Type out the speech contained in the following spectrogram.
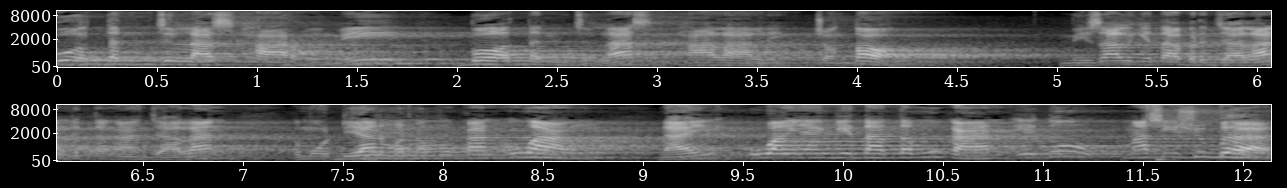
Boten jelas harami, boten jelas halali. Contoh, misal kita berjalan di tengah jalan kemudian menemukan uang. Nah, uang yang kita temukan itu masih syubhat.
